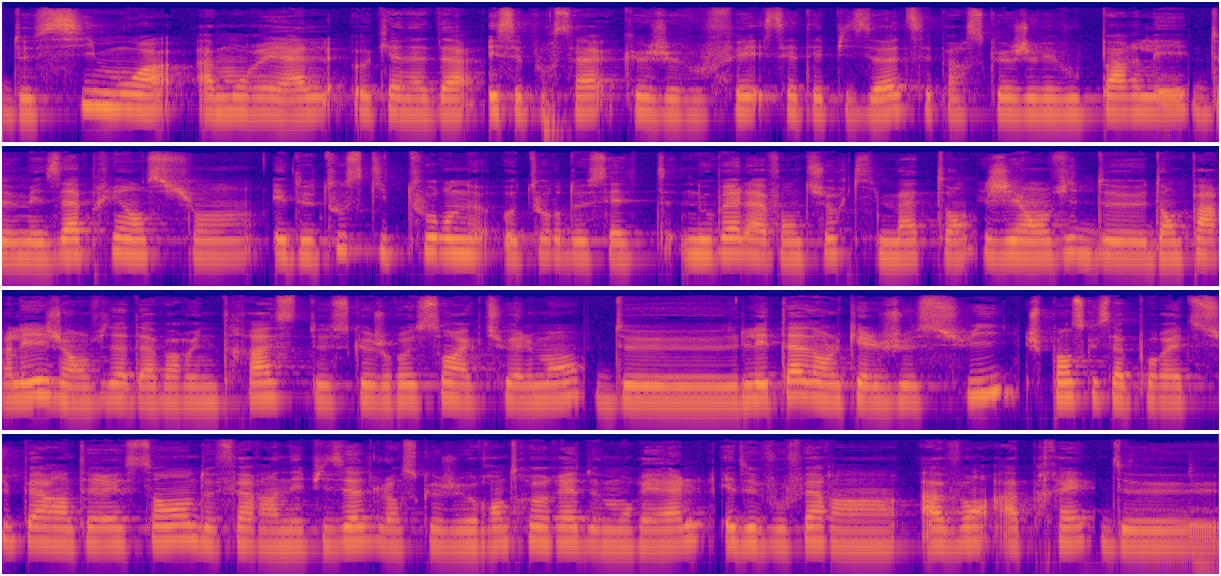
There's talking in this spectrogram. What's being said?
de 6 mois à Montréal, au Canada. Et c'est pour ça que je vous fais cet épisode. C'est parce que je vais vous parler de mes appréhensions et de tout ce qui tourne autour de cette nouvelle aventure qui m'attend. J'ai envie d'en parler, j'ai envie d'avoir une trace de ce que je ressens actuellement, de l'état dans lequel je suis. Je pense que ça pourrait être super intéressant de faire un épisode lorsque je rentrerai de Montréal et de vous faire un avant-après de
